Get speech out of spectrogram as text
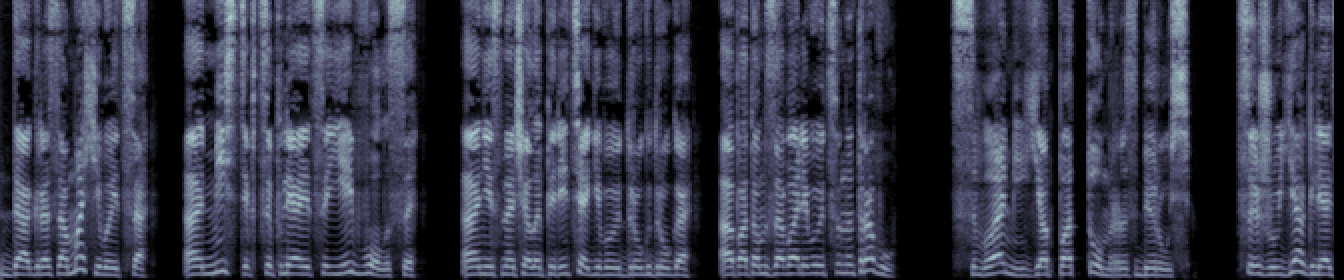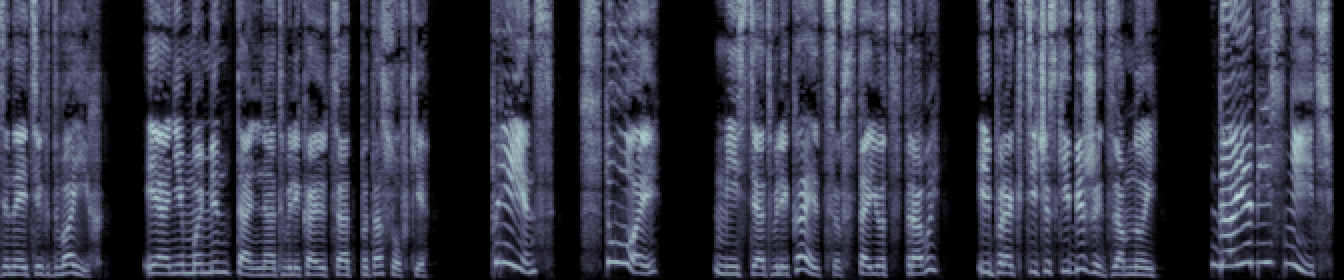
Дагра замахивается, а Мисти вцепляется ей в волосы. Они сначала перетягивают друг друга, а потом заваливаются на траву. С вами я потом разберусь. Цежу я, глядя на этих двоих, и они моментально отвлекаются от потасовки. «Принц, стой!» Мисти отвлекается, встает с травы и практически бежит за мной. «Дай объяснить!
